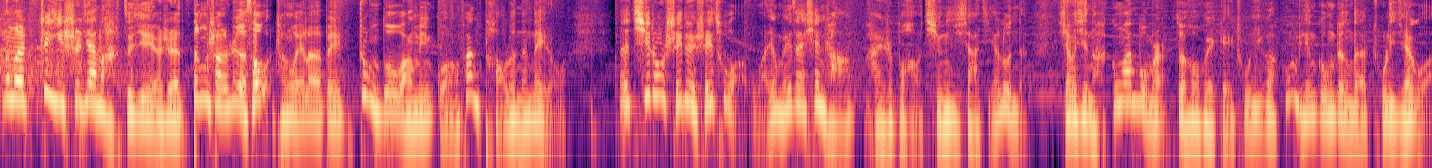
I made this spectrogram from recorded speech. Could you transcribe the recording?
那么这一事件呢，最近也是登上热搜，成为了被众多网民广泛讨论的内容。呃，其中谁对谁错，我又没在现场，还是不好轻易下结论的。相信呢，公安部门最后会给出一个公平公正的处理结果。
